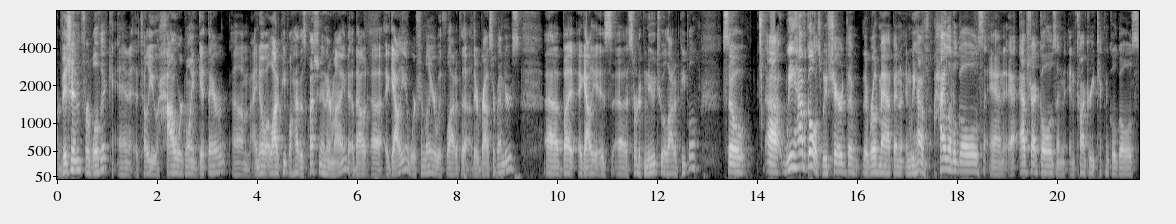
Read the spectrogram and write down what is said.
vision for Wolvic and tell you how we're going to get there. Um, I know a lot of people have this question in their mind about uh, Igalia. We're familiar with a lot of the other browser vendors, uh, but Igalia is uh, sort of new to a lot of people. So uh, we have goals. We've shared the, the roadmap and, and we have high level goals and abstract goals and, and concrete technical goals.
